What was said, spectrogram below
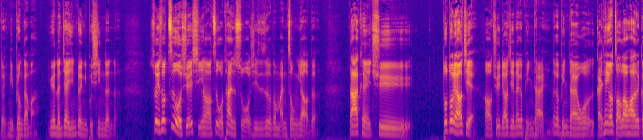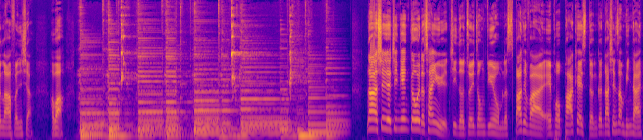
对你不用干嘛，因为人家已经对你不信任了。所以说，自我学习啊，自我探索，其实这个都蛮重要的。大家可以去多多了解，好，去了解那个平台。那个平台，我改天有找到的话，再跟大家分享，好不好？那谢谢今天各位的参与，记得追踪订阅我们的 Spotify、Apple Podcast 等各大线上平台。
